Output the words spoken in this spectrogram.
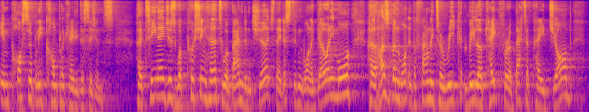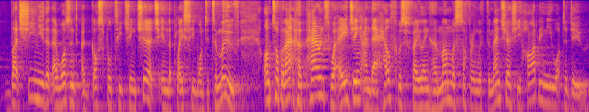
impossibly complicated decisions. Her teenagers were pushing her to abandon church. They just didn't want to go anymore. Her husband wanted the family to re- relocate for a better paid job but she knew that there wasn't a gospel teaching church in the place he wanted to move. On top of that, her parents were aging and their health was failing. Her mum was suffering with dementia. She hardly knew what to do.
